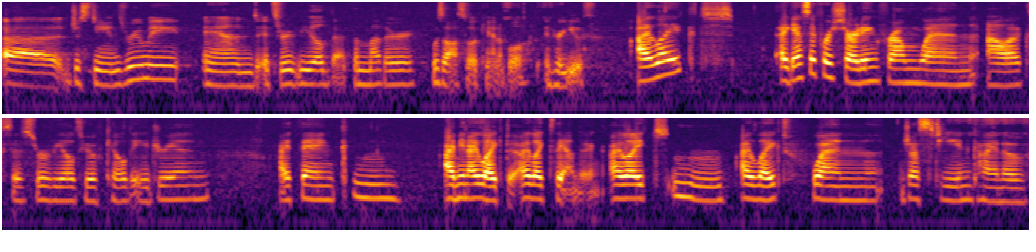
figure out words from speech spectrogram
uh, Justine's roommate, and it's revealed that the mother was also a cannibal in her youth? I liked. I guess if we're starting from when Alex is revealed to have killed Adrian, I think. I mean, I liked it. I liked the ending. I liked. I liked when Justine kind of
